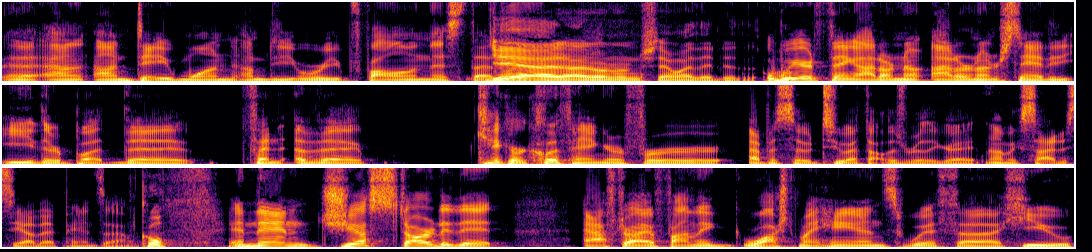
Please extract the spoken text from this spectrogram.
Uh, on, on day one, on, were you following this? That Yeah, I don't understand why they did that. weird thing. I don't know. I don't understand it either. But the uh, the kicker cliffhanger for episode two, I thought was really great, and I'm excited to see how that pans out. Cool. And then just started it after I finally washed my hands with uh, Hue.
